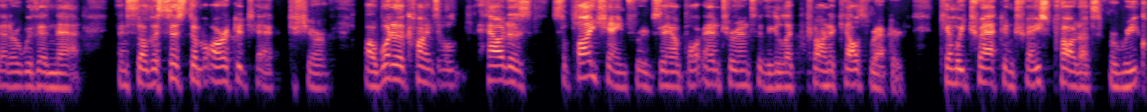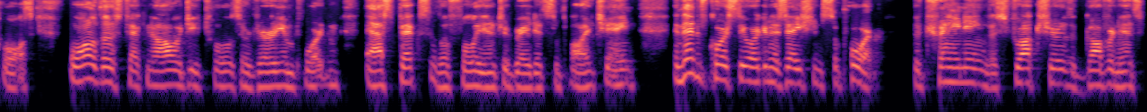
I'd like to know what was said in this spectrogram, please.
that are within that. And so the system architecture, uh, what are the kinds of, how does supply chain, for example, enter into the electronic health record? Can we track and trace products for recalls? All of those technology tools are very important aspects of a fully integrated supply chain. And then, of course, the organization support the training, the structure, the governance,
